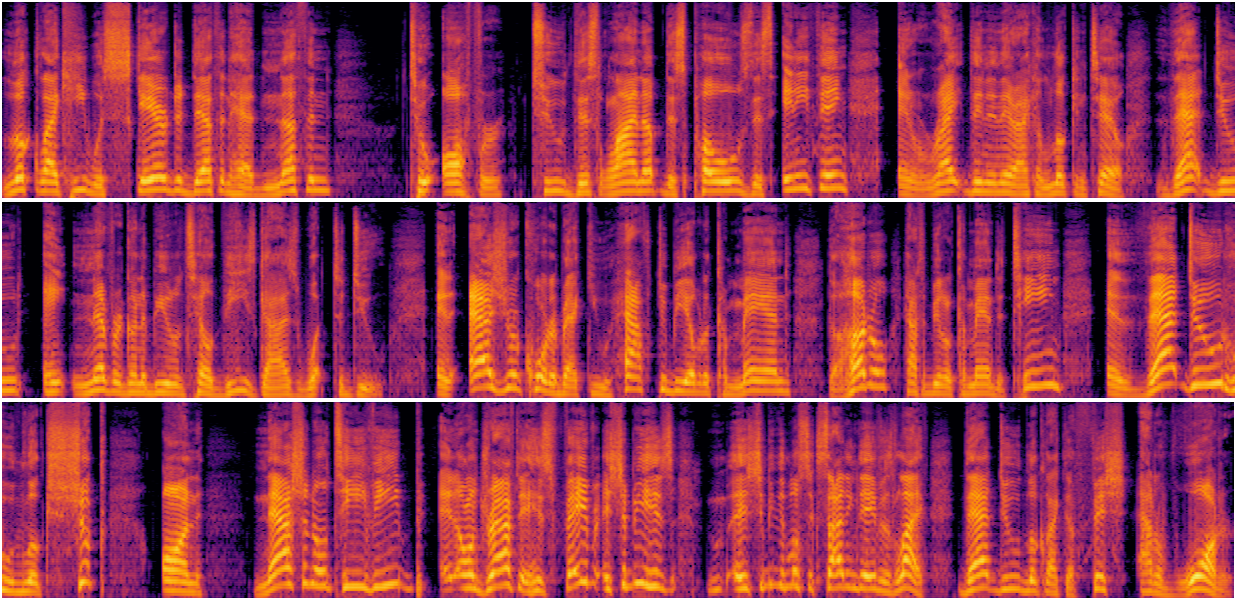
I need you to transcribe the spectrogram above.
looked like he was scared to death and had nothing to offer to this lineup, this pose, this anything. And right then and there, I can look and tell that dude ain't never going to be able to tell these guys what to do. And as your quarterback, you have to be able to command the huddle, have to be able to command the team. And that dude who looks shook on national TV eh, on draft day. His favorite. It should be his. It should be the most exciting day of his life. That dude looked like a fish out of water.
